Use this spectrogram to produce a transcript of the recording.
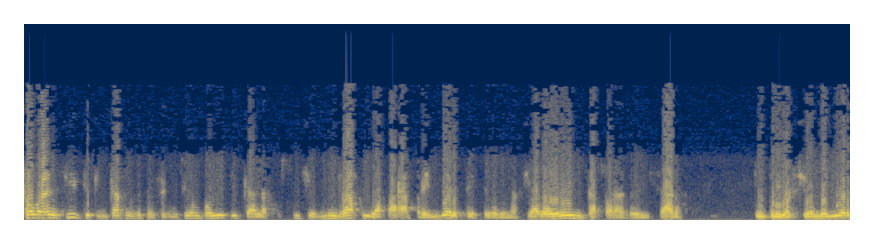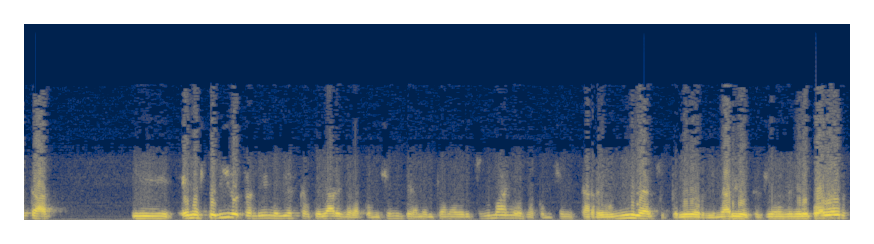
Sobra decir que en casos de persecución política la justicia es muy rápida para aprenderte, pero demasiado lenta para revisar tu privación de libertad. Y hemos pedido también medidas cautelares de la Comisión Interamericana de Derechos Humanos. La Comisión está reunida en su periodo ordinario de sesiones en el Ecuador.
